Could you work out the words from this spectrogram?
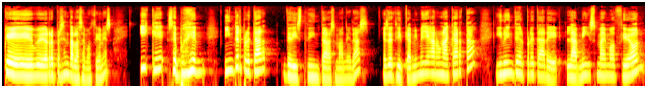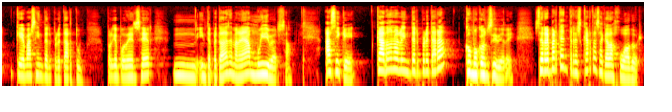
que eh, representan las emociones y que se pueden interpretar de distintas maneras. Es decir, que a mí me llegará una carta y no interpretaré la misma emoción que vas a interpretar tú, porque pueden ser mm, interpretadas de manera muy diversa. Así que cada uno lo interpretará como considere. Se reparten tres cartas a cada jugador.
